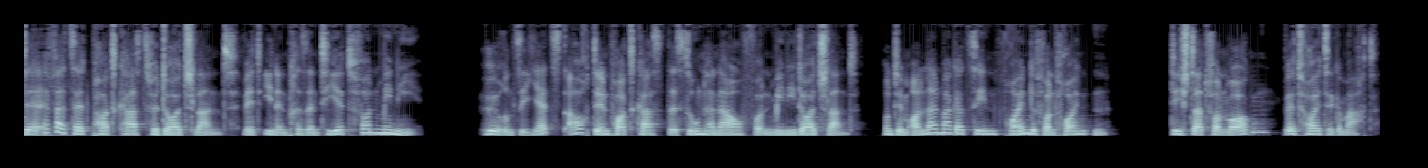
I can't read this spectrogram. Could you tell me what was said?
Der FAZ-Podcast für Deutschland wird Ihnen präsentiert von Mini. Hören Sie jetzt auch den Podcast The Sooner Now von Mini Deutschland und dem Online-Magazin Freunde von Freunden. Die Stadt von morgen wird heute gemacht.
